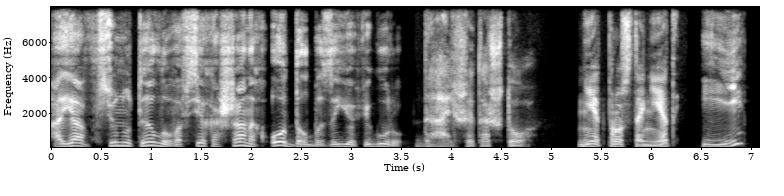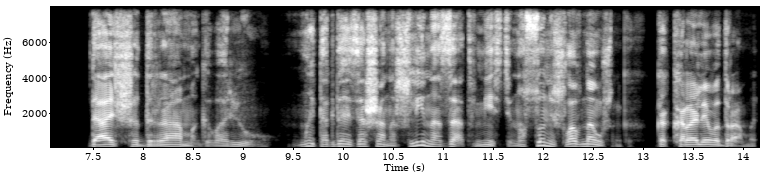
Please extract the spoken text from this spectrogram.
А я всю нутеллу во всех ашанах отдал бы за ее фигуру. Дальше-то что? Нет, просто нет. И? Дальше драма, говорю. Мы тогда из Ашана шли назад вместе, но Соня шла в наушниках, как королева драмы.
